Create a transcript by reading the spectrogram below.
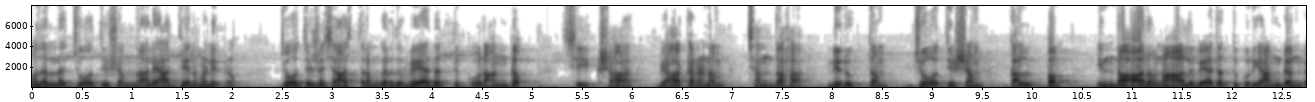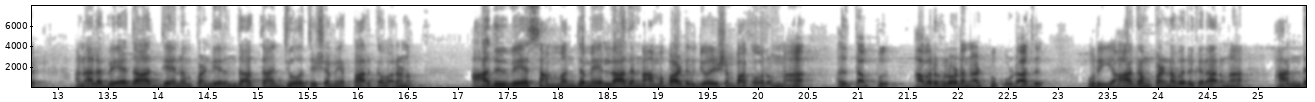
முதல்ல ஜோதிஷம்னாலே அத்தியனம் பண்ணியிருக்கணும் ஜோதிஷ சாஸ்திரம்ங்கிறது வேதத்துக்கு ஒரு அங்கம். சீக்ஷா வியாக்கரணம் சந்தகா நிருக்தம் ஜோதிஷம் கல்பம். இந்த ஆறும் நாலு வேதத்துக்குரிய அங்கங்கள். அதனால் வேதாத்தியனம் பண்ணியிருந்தா தான் ஜோதிஷமே பார்க்க வரணும். அதுவே சம்பந்தமே இல்லாத நாம பாட்டுக்கு ஜோதிஷம் பார்க்க வரோம்னா அது தப்பு. அவர்களோட நட்பு கூடாது. ஒரு யாகம் பண்ண வருகிறார்னா அந்த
